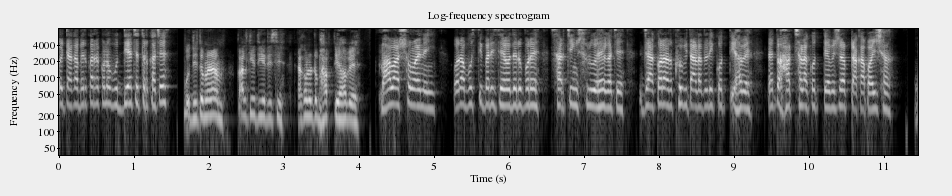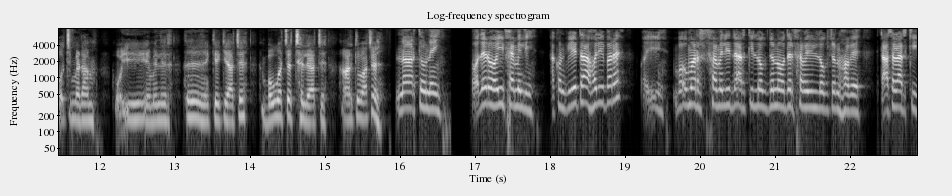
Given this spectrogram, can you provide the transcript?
ওই টাকা বের করার কোনো বুদ্ধি আছে তোর কাছে? বুদ্ধি তো ম্যাডাম কালকে দিয়ে দিছি এখন একটু ভাবতে হবে। ভাবার সময় নেই। ওরা বুঝতে পারিছে ওদের উপরে সার্চিং শুরু হয়ে গেছে। যা করার খুবই তাড়াতাড়ি করতে হবে নয়তো হাতছাড়া করতে হবে সব টাকা পয়সা। বলছি ম্যাডাম ওই এমএলএর কে কে আছে? বউ আছে ছেলে আছে আর কেউ আছে? না আর কেউ নেই। ওদের ওই ফ্যামিলি এখন বিয়েটা হলি পারে ওই বৌমার ফ্যামিলির আর কি লোকজন ওদের ফ্যামিলির লোকজন হবে। তাছাড়া আর কি?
